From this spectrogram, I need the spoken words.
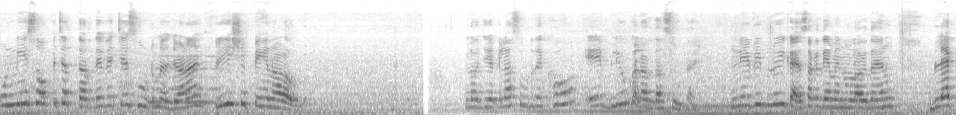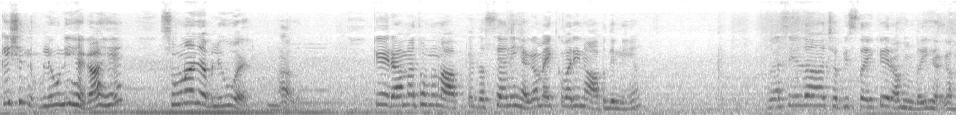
1975 ਦੇ ਵਿੱਚ ਇਹ ਸੂਟ ਮਿਲ ਜਾਣਾ ਫ੍ਰੀ ਸ਼ਿਪਿੰਗ ਨਾਲ ਆਊਗਾ। ਲਓ ਜੀ ਅਗਲਾ ਸੂਟ ਦੇਖੋ। ਇਹ ਬਲੂ ਕਲਰ ਦਾ ਸੂਟ ਹੈ। ਨੇਵੀ ਬਲੂ ਹੀ ਕਹਿ ਸਕਦੇ ਆ ਮੈਨੂੰ ਲੱਗਦਾ ਇਹਨੂੰ। ਬਲੈਕਿਸ਼ ਬਲੂ ਨਹੀਂ ਹੈਗਾ ਇਹ। ਸੋਹਣਾ ਜਿਹਾ ਬਲੂ ਹੈ। ਆ ਲਓ। ਘੇਰਾ ਮੈਂ ਤੁਹਾਨੂੰ ਨਾਪ ਕੇ ਦੱਸਿਆ ਨਹੀਂ ਹੈਗਾ, ਮੈਂ ਇੱਕ ਵਾਰੀ ਨਾਪ ਦਿੰਨੀ ਆ। ਵੈਸੇ ਇਹਦਾ 26 27 ਘੇਰਾ ਹੁੰਦਾ ਹੀ ਹੈਗਾ।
